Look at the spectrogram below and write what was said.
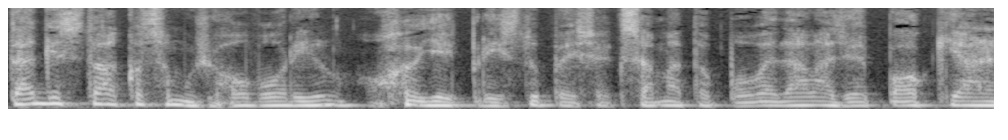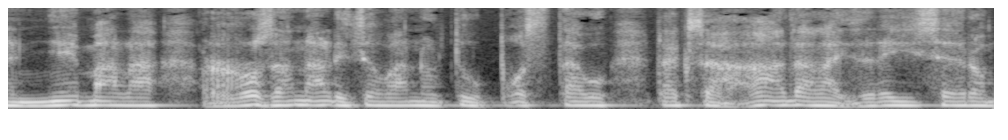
Takisto, ako som už hovoril o jej prístupe, však sama to povedala, že pokiaľ nemala rozanalizovanú tú postavu, tak sa hádala aj s režisérom,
